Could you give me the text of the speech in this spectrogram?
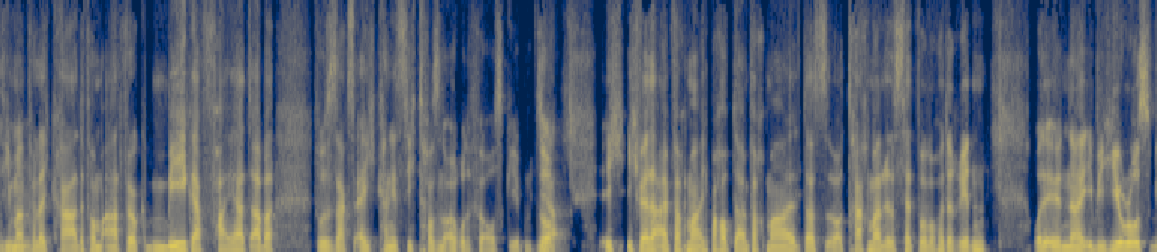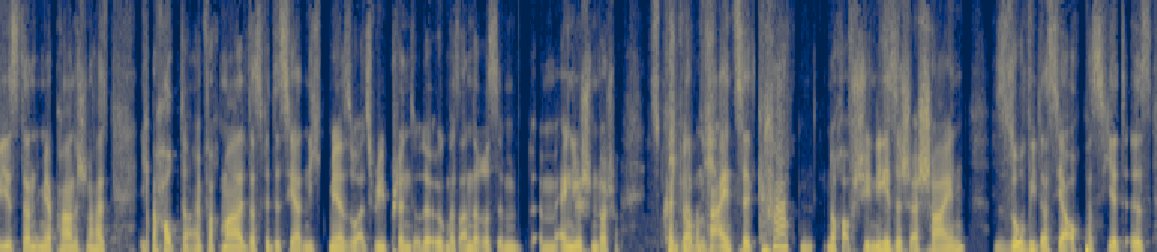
die mhm. man vielleicht gerade vom Artwork mega feiert, aber wo du sagst, ey, ich kann jetzt nicht 1000 Euro dafür ausgeben. So, ja. ich, ich werde einfach mal, ich behaupte einfach mal, dass Drachenwandel, das Set, wo wir heute reden, oder ne, Eevee Heroes, wie es dann im Japanischen heißt, ich behaupte einfach mal, das wird es ja nicht mehr so als Reprint oder irgendwas anderes im, im Englischen, Deutschen. Es könnte aber vereinzelt Karten noch auf Chinesisch erscheinen, so wie das ja auch passiert ist,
